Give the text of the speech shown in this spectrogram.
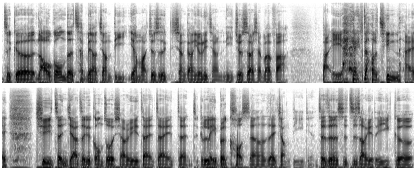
这个劳工的成本要降低，要么就是像刚刚尤里讲，你就是要想办法。把 AI 导 进来，去增加这个工作效率，在在在这个 labor cost 上再降低一点，这真的是制造业的一个，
